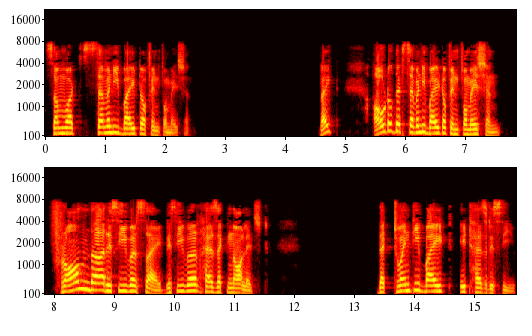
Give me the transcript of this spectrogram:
somewhat 70 byte of information, right? Out of that 70 byte of information, from the receiver side, receiver has acknowledged that 20 byte it has received.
